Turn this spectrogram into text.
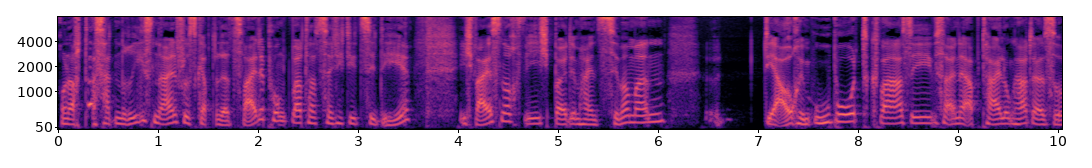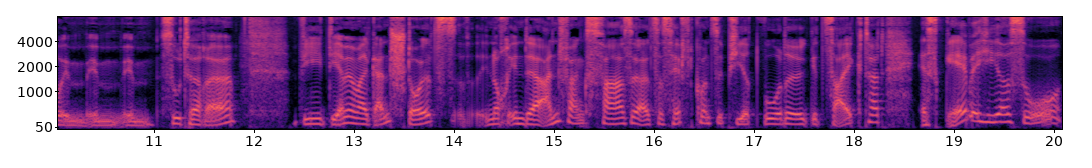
Und auch das hat einen riesen Einfluss gehabt. Und der zweite Punkt war tatsächlich die CD. Ich weiß noch, wie ich bei dem Heinz Zimmermann der auch im U-Boot quasi seine Abteilung hat, also im, im, im Souterrain, wie der mir mal ganz stolz noch in der Anfangsphase, als das Heft konzipiert wurde, gezeigt hat, es gäbe hier so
